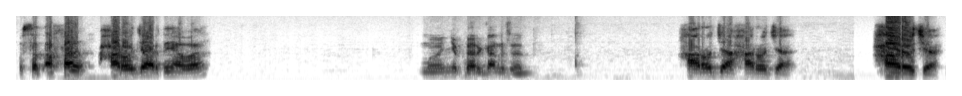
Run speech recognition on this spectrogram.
Ustaz Afan, haroja artinya apa? menyebarkan Ustaz Haroja, haroja. Haroja.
